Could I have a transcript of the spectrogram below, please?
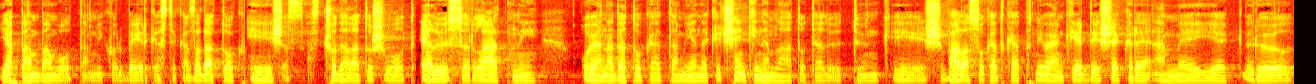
Japánban voltam, mikor beérkeztek az adatok, és az, az csodálatos volt először látni olyan adatokat, amilyeneket senki nem látott előttünk, és válaszokat kapni olyan kérdésekre, amelyekről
